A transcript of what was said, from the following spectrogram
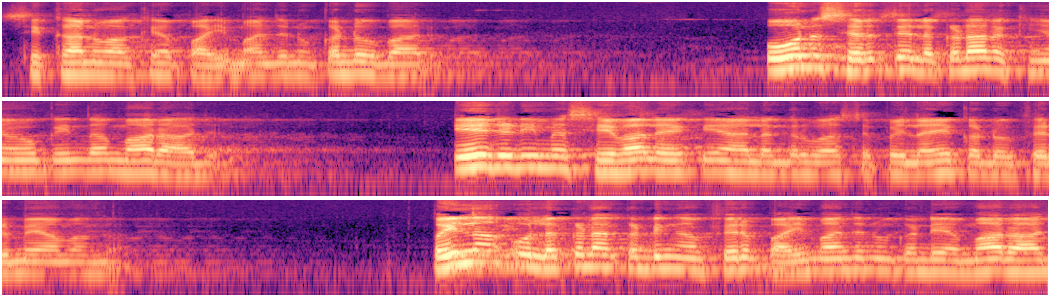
ਸਿੱਖਾਂ ਨੂੰ ਆਖਿਆ, ਭਾਈ ਮੰਜ ਨੂੰ ਕੱਢੋ ਬਾਹਰ। ਉਹਨ ਸਿਰ ਤੇ ਲੱਕੜਾਂ ਰੱਖੀਆਂ। ਉਹ ਕਹਿੰਦਾ, ਮਹਾਰਾਜ, ਇਹ ਜਿਹੜੀ ਮੈਂ ਸੇਵਾ ਲੈ ਕੇ ਆਇਆ ਲੰਗਰ ਵਾਸਤੇ, ਪਹਿਲਾਂ ਇਹ ਕੱਢੋ, ਫਿਰ ਮੈਂ ਆਵਾਂਗਾ। ਪਹਿਲਾਂ ਉਹ ਲੱਕੜਾਂ ਕੱਢੀਆਂ, ਫਿਰ ਭਾਈ ਮੰਜ ਨੂੰ ਕੱਢਿਆ। ਮਹਾਰਾਜ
